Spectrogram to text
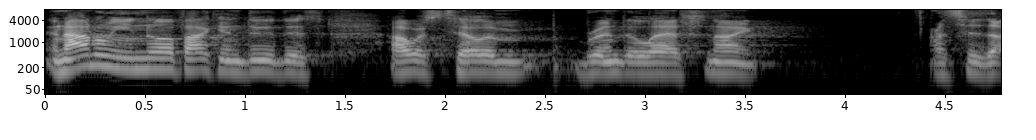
And I don't even know if I can do this. I was telling Brenda last night, I said,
